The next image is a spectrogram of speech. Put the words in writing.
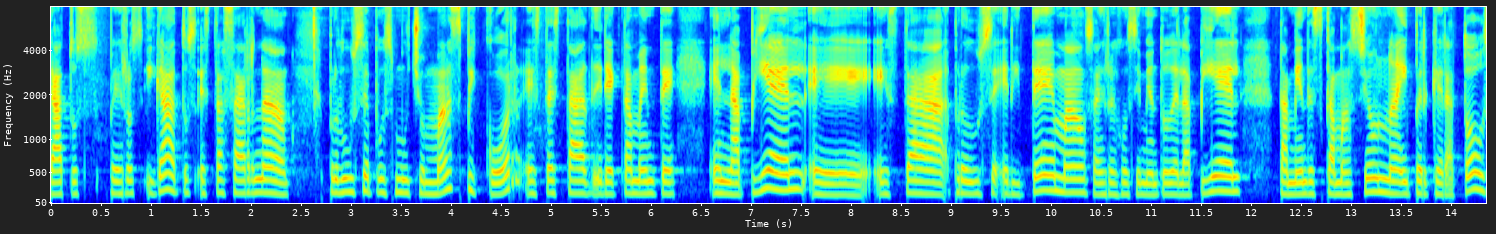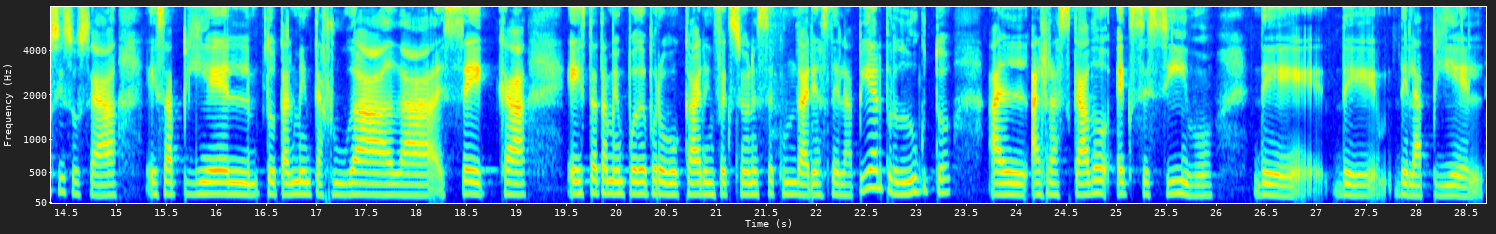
gatos, perros y gatos. Esta sarna produce pues mucho más picor. Esta está directamente en la piel. Eh, esta produce eritema, o sea, enrojecimiento de la piel. También descamación, una hiperkeratosis, o sea, esa piel totalmente arrugada, seca. Esta también puede provocar infecciones secundarias de la piel, producto al, al rascado excesivo de, de, la piel.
